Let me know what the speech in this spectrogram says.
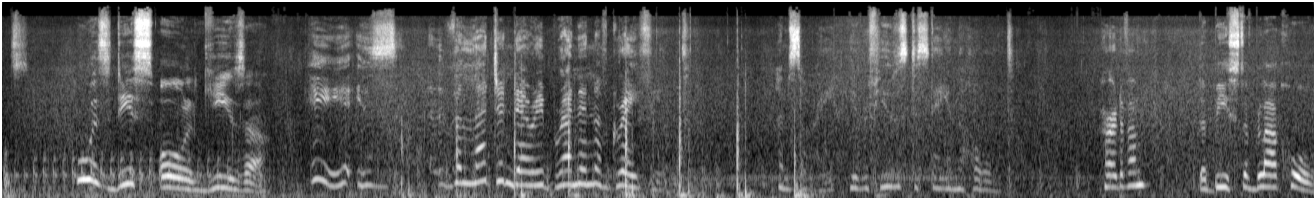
God. Who is this old geezer? He is the legendary Brennan of Greyfield. I'm sorry, he refused to stay in the hold. Heard of him? The beast of Black Hole.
